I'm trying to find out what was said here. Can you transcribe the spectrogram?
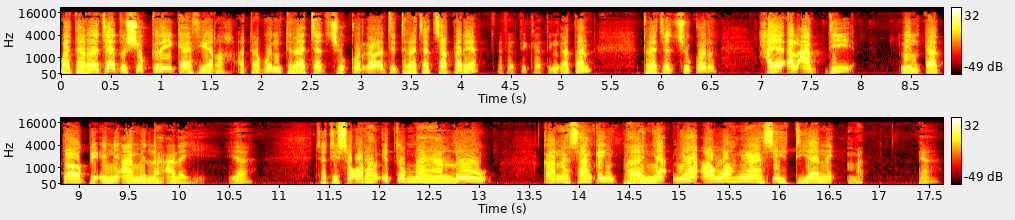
wa darajatu syukri kathirah adapun derajat syukur kalau di derajat sabar ya ada tiga tingkatan derajat syukur haya al abdi minta tabi ini amillah alaihi ya jadi seorang itu malu karena saking banyaknya Allah ngasih dia nikmat. Ya.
